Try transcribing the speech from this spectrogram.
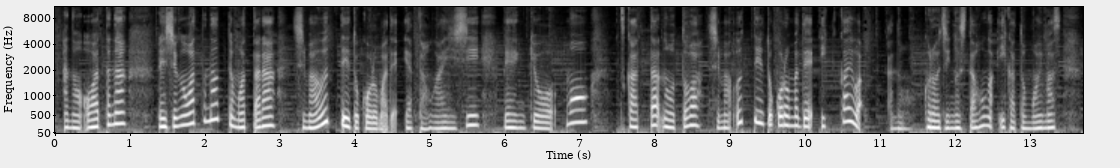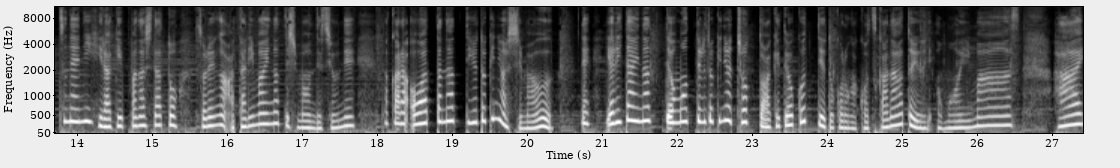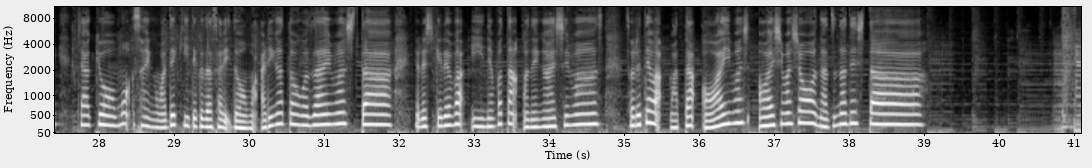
あの終わったな練習が終わったなって思ったらしまうっていうところまでやった方がいいし勉強も使ったノートはしまうっていうところまで1回はあのクロージングした方がいいかと思います。常に開きっぱなしだとそれが当たり前になってしまうんですよね。だから終わったなっていう時にはしまう。でやりたいなって思ってる時にはちょっと開けておくっていうところがコツかなというふうに思います。はい。じゃあ今日も最後まで聞いてくださりどうもありがとうございました。よろしければいいねボタンお願いします。それではまたお会いましお会いしましょう。なずなでした。Thank you.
